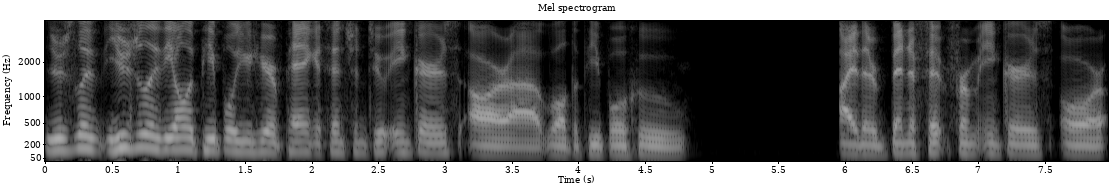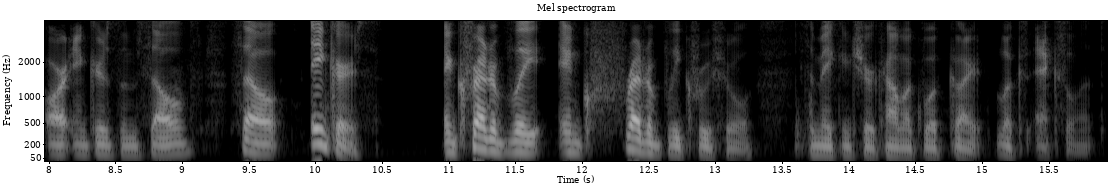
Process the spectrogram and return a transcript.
Usually, usually the only people you hear paying attention to inkers are, uh, well, the people who either benefit from inkers or are inkers themselves. So, inkers, incredibly, incredibly crucial to making sure comic book art looks excellent.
